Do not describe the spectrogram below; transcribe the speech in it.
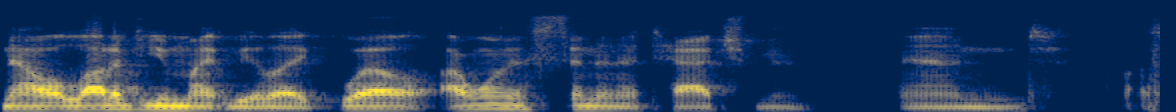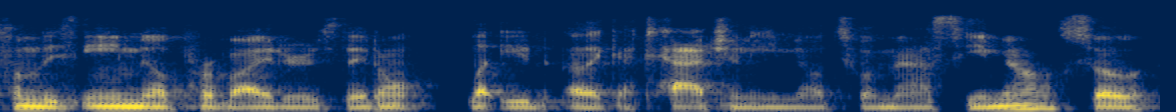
Now, a lot of you might be like, well, I want to send an attachment and some of these email providers, they don't let you like attach an email to a mass email. So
